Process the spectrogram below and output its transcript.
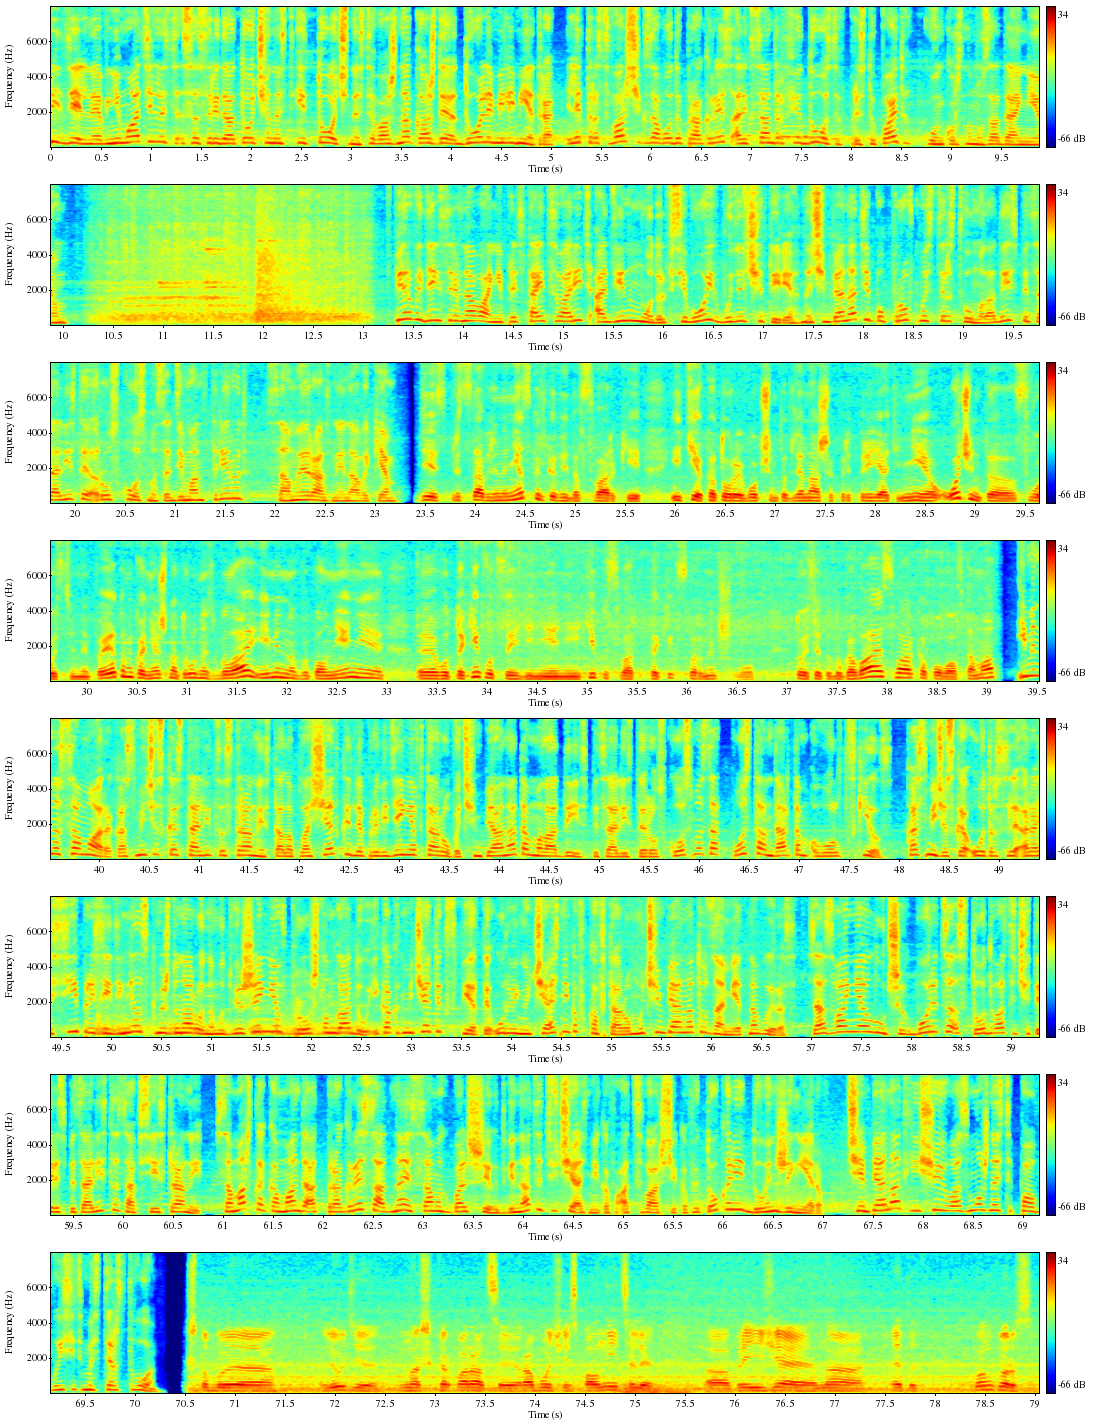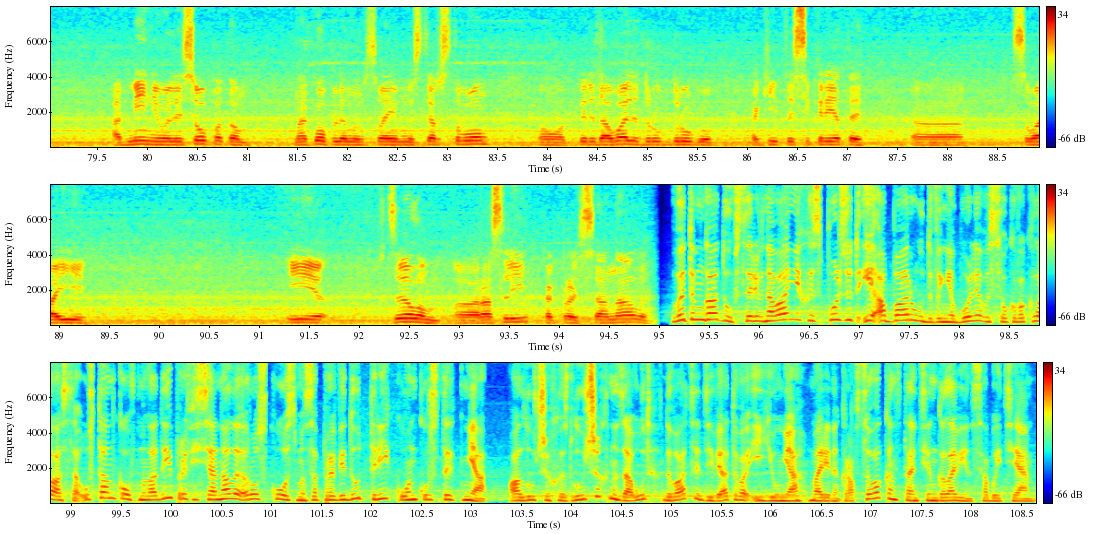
Предельная внимательность, сосредоточенность и точность. Важна каждая доля миллиметра. Электросварщик завода «Прогресс» Александр Федосов приступает к конкурсному заданию. Первый день соревнований предстоит сварить один модуль. Всего их будет четыре. На чемпионате по профмастерству молодые специалисты Роскосмоса демонстрируют самые разные навыки. Здесь представлено несколько видов сварки, и те, которые, в общем-то, для наших предприятий не очень-то свойственны. Поэтому, конечно, трудность была именно в выполнении э, вот таких вот соединений, типа свар, таких сварных швов. То есть это дуговая сварка, полуавтомат. Именно Самара, космическая столица страны, стала площадкой для проведения второго чемпионата «Молодые специалисты Роскосмоса» по стандартам WorldSkills. Космическая отрасль России присоединилась к международному движению в прошлом году. И, как отмечают эксперты, уровень участников ко второму чемпионату заметно вырос. За звание лучших борется 124 специалиста со всей страны. Самарская команда от «Прогресса» одна из самых больших – 12 участников от сварщиков и токарей до инженеров. Чемпионат еще и возможность повысить мастерство. Чтобы люди, наши корпорации, рабочие исполнители, а, приезжая на этот конкурс, обменивались опытом, накопленным своим мастерством, вот, передавали друг другу какие-то секреты э, свои и в целом э, росли как профессионалы. В этом году в соревнованиях используют и оборудование более высокого класса. У станков молодые профессионалы Роскосмоса проведут три конкурсных дня, а лучших из лучших назовут 29 июня. Марина Кравцова, Константин Головин. События.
